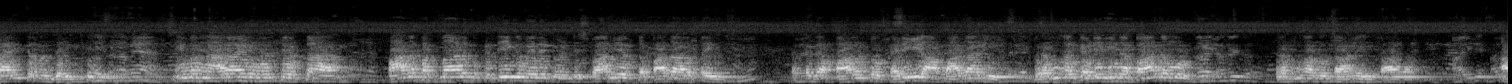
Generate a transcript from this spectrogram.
కార్యక్రమం జరిగితే శ్రీమన్నారాయణమూర్తి యొక్క పాదపద్మాలకు ప్రతీకమైనటువంటి స్వామి యొక్క పాదాలపై చక్కగా పాలతో కడిగి ఆ పాదాన్ని బ్రహ్మ కడిగిన పాదము. బ్రహ్మము తానే పాదం. ఆ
